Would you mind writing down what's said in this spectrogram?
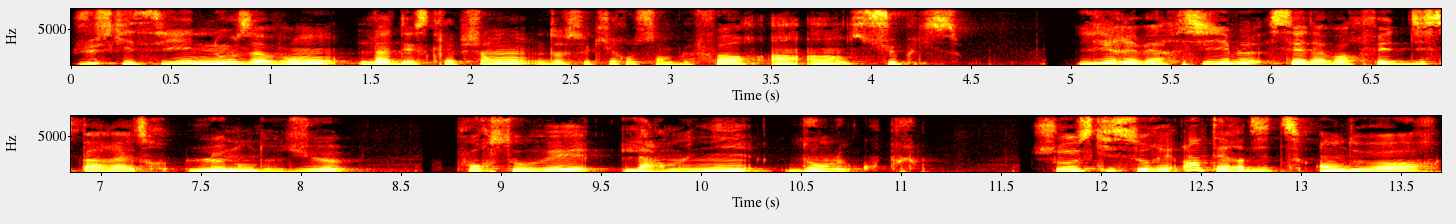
Jusqu'ici, nous avons la description de ce qui ressemble fort à un supplice. L'irréversible, c'est d'avoir fait disparaître le nom de Dieu pour sauver l'harmonie dans le couple. Chose qui serait interdite en dehors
